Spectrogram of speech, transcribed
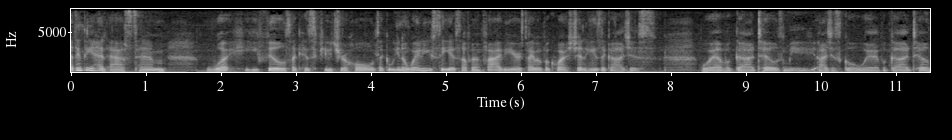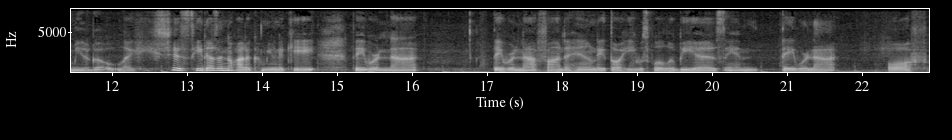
I think they had asked him what he feels like his future holds. Like, you know, where do you see yourself in five years? Type of a question. He's like, I just wherever God tells me. I just go wherever God tell me to go. Like he's just he doesn't know how to communicate. They were not they were not fond of him. They thought he was full of BS and they were not off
